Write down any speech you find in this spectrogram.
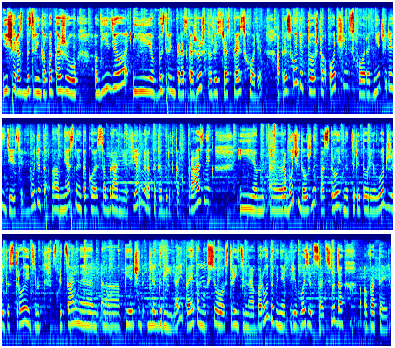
Еще раз быстренько покажу видео и быстренько расскажу, что же сейчас происходит. А происходит то, что очень скоро, дней через 10, будет э, местное такое собрание фермеров, это будет как праздник, и э, рабочие должны построить на территории лоджии, достроить специальную э, печь для гриля, и поэтому все строительное оборудование перевозится отсюда в отель.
